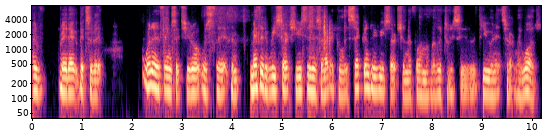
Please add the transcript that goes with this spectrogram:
I've read out bits of it. One of the things that she wrote was that the method of research used in this article is secondary research in the form of a literacy review, and it certainly was.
